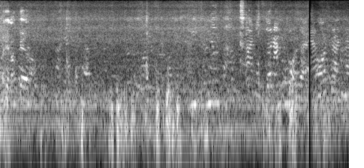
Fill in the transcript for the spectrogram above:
ำเดี๋ยวน้องเจอ อ่าหมี่เกี๊ยวน้ำทั้งหมดเลยอ๋อใช่ใช่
